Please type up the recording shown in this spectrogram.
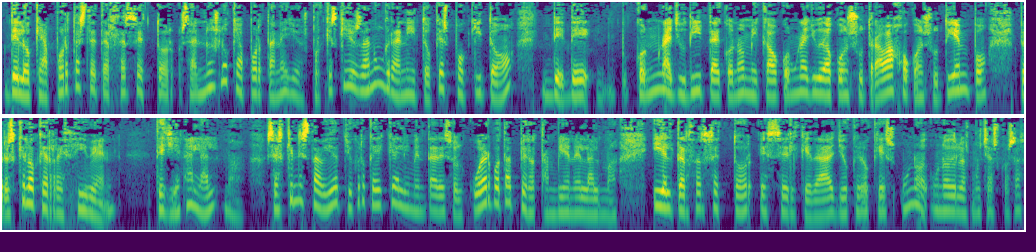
de lo que aporta este tercer sector. O sea, no es lo que aportan ellos, porque es que ellos dan un granito, que es poquito, de, de, con una ayudita económica o con una ayuda o con su trabajo, con su tiempo, pero es que lo que reciben te llena el alma. O sea, es que en esta vida yo creo que hay que alimentar eso, el cuerpo, tal, pero también el alma. Y el tercer sector es el que da, yo creo que es uno, uno de las muchas cosas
